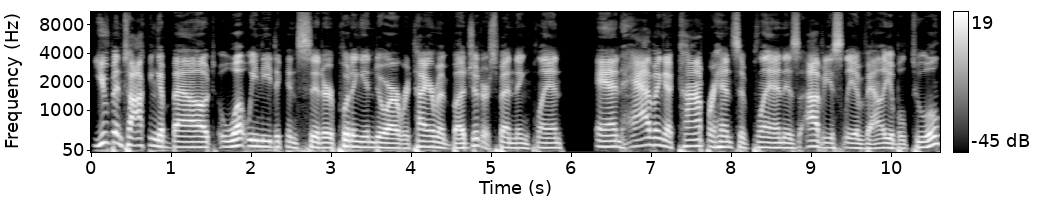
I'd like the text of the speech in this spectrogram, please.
you've been talking about what we need to consider putting into our retirement budget or spending plan. And having a comprehensive plan is obviously a valuable tool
